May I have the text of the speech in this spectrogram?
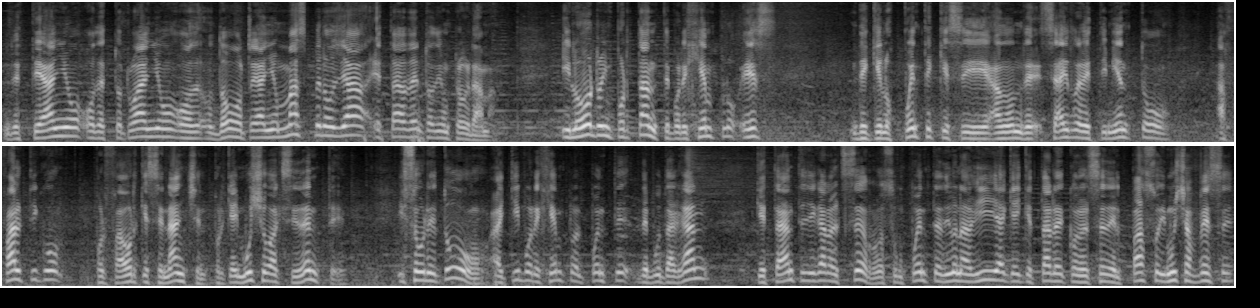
de este año o de este otro año o dos o tres años más, pero ya está dentro de un programa. Y lo otro importante, por ejemplo, es de que los puentes que se, donde se hay revestimiento asfáltico, por favor que se enanchen, porque hay muchos accidentes. Y sobre todo, aquí por ejemplo, el puente de Putagán, que está antes de llegar al cerro, es un puente de una vía que hay que estar con el C del paso y muchas veces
